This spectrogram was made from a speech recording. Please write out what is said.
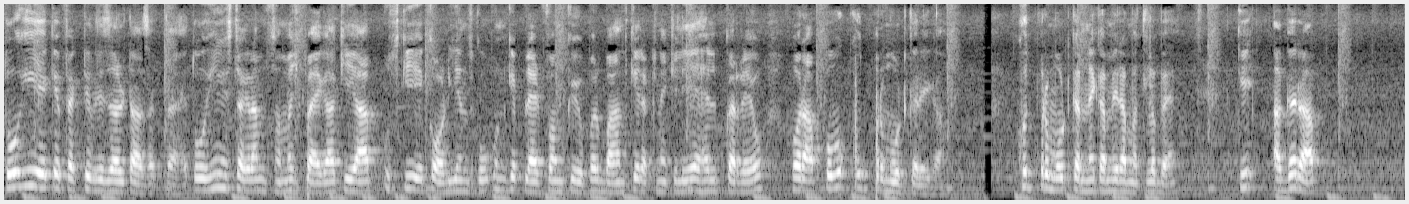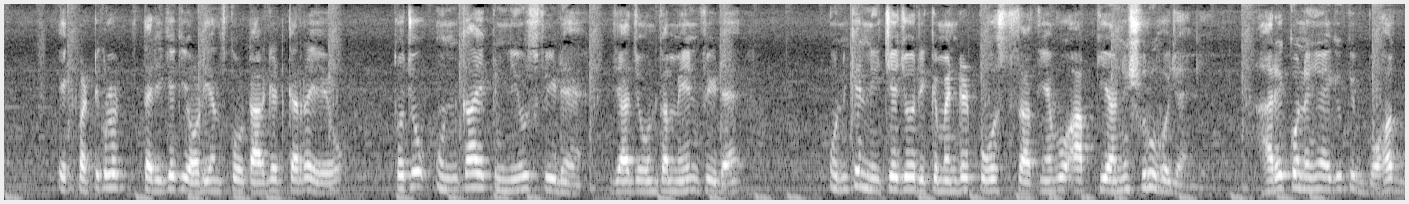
तो ही एक इफ़ेक्टिव रिज़ल्ट आ सकता है। तो ही इंस्टाग्राम समझ पाएगा कि आप उसकी एक ऑडियंस को उनके प्लेटफॉर्म के ऊपर बाँध के रखने के लिए हेल्प कर रहे हो और आपको वो खुद प्रमोट करेगा। खुद प्रमोट करने का मेरा मतलब है कि अगर आप एक पर्टिकुलर तरीके की ऑडियंस को टारगेट कर रहे हो तो जो उनका एक न्यूज़ फ़ीड है, या जो उनका मेन फ़ीड है, उनके नीचे जो रिकमेंडेड पोस्ट्स आती हैं, वो आपकी आनी शुरू हो जाएँगी। हर एक को नहीं आएगी क्योंकि बहुत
